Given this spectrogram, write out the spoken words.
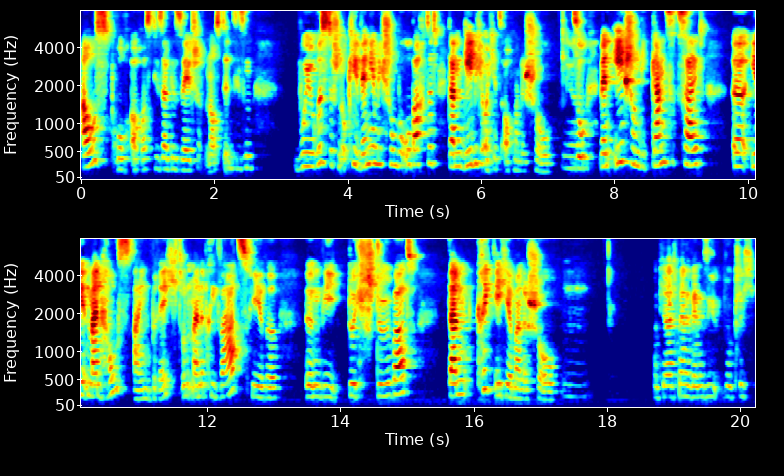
Ausbruch auch aus dieser Gesellschaft und aus diesem voyeuristischen, okay, wenn ihr mich schon beobachtet, dann gebe ich euch jetzt auch mal eine Show. Ja. So, wenn eh schon die ganze Zeit äh, ihr in mein Haus einbrecht und meine Privatsphäre irgendwie durchstöbert, dann kriegt ihr hier mal eine Show. Mhm. Und ja, ich meine, wenn sie wirklich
